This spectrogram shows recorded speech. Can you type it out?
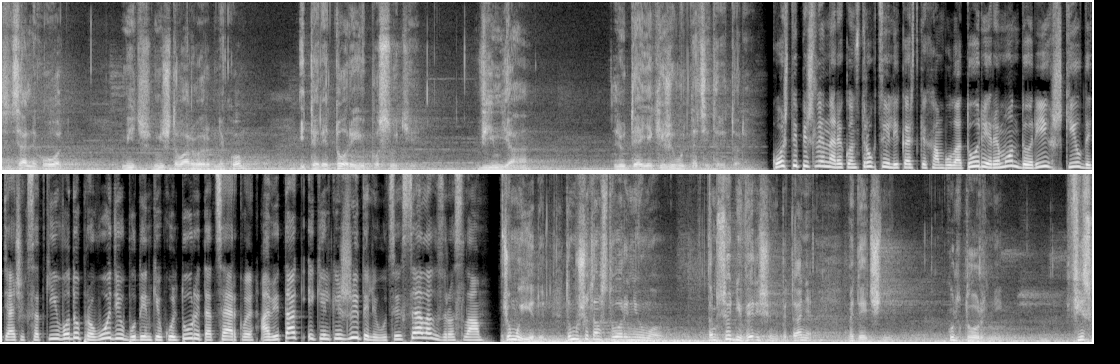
соціальних угод між, між товаровиробником і територією, по суті, в ім'я людей, які живуть на цій території. Кошти пішли на реконструкцію лікарських амбулаторій, ремонт доріг, шкіл, дитячих садків, водопроводів, будинків культури та церкви. А відтак і кількість жителів у цих селах зросла. Чому їдуть? Тому що там створені умови. Там сьогодні вирішені питання медичні, культурні, фіз...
